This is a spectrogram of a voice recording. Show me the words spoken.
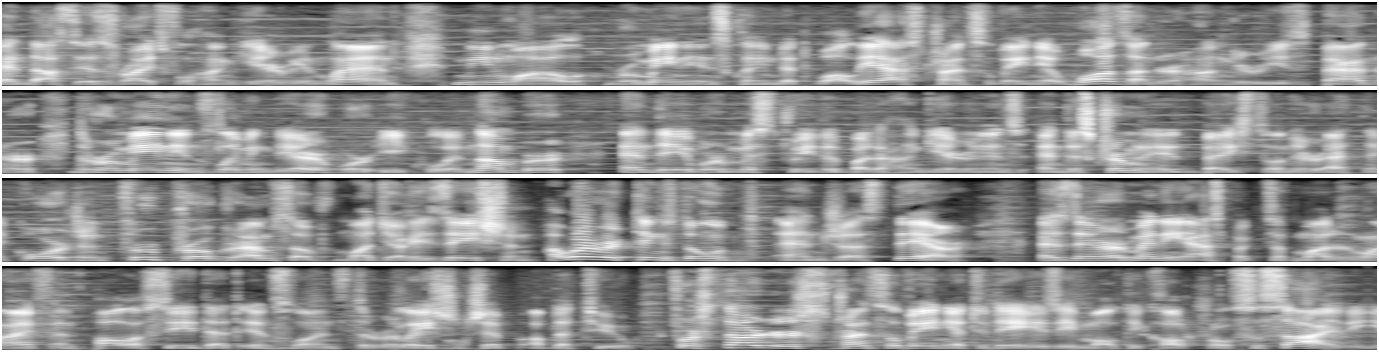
and thus is rightful Hungarian land. Meanwhile, Romanians claim that while yes, Transylvania was under Hungary's banner, the Romanians living there were equal in number and they were mistreated by the Hungarians and discriminated based on their ethnic origin through programs of Magyarization. However, things don't end just there, as there are many aspects of modern life and policy that influence the relationship of the two. For starters, Transylvania today is a multicultural society,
